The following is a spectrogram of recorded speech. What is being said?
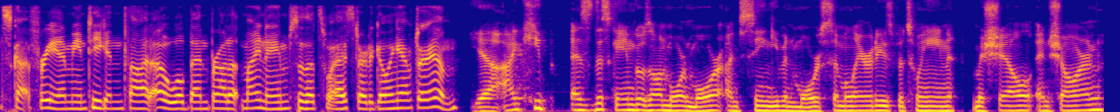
scot free. I mean, Tegan thought, "Oh, well, Ben brought up my name, so that's why I started going after him." Yeah, I keep as this game goes on more and more, I'm seeing even more similarities between Michelle and Sharn,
